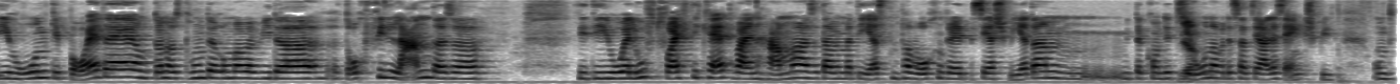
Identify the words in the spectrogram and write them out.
die hohen Gebäude und dann hast du rundherum aber wieder doch viel Land, also die, die hohe Luftfeuchtigkeit war ein Hammer, also da haben wir die ersten paar Wochen sehr schwer dann mit der Kondition, ja. aber das hat sich alles eingespielt. Und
